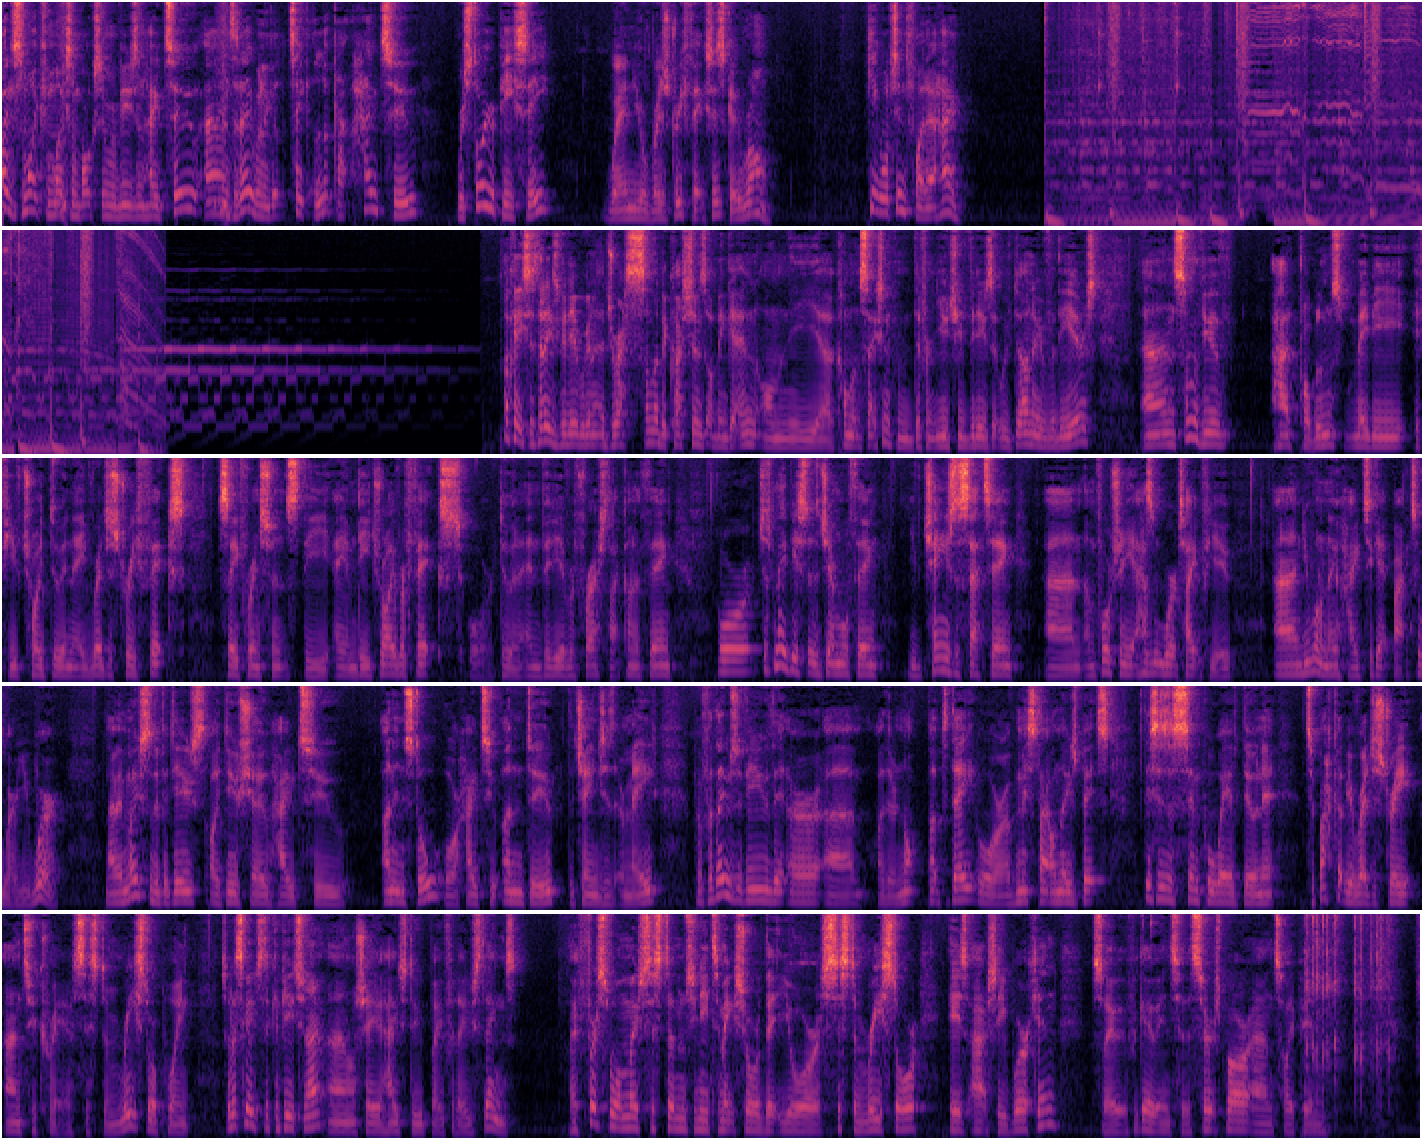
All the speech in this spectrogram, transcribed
Hi, this is Mike from Mike's Unboxing Reviews and How To, and today we're going to take a look at how to restore your PC when your registry fixes go wrong. Keep watching to find out how. Okay, so today's video we're going to address some of the questions I've been getting on the uh, comment section from different YouTube videos that we've done over the years. And some of you have had problems, maybe if you've tried doing a registry fix, say for instance the AMD driver fix or doing an NVIDIA refresh, that kind of thing, or just maybe it's a general thing, you've changed the setting and unfortunately it hasn't worked out for you and you want to know how to get back to where you were. Now in most of the videos I do show how to uninstall or how to undo the changes that are made. But for those of you that are um, either not up to date or have missed out on those bits, this is a simple way of doing it to back up your registry and to create a system restore point. So let's go to the computer now and I'll show you how to do both of those things. Now, first of all, most systems you need to make sure that your system restore is actually working. So if we go into the search bar and type in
